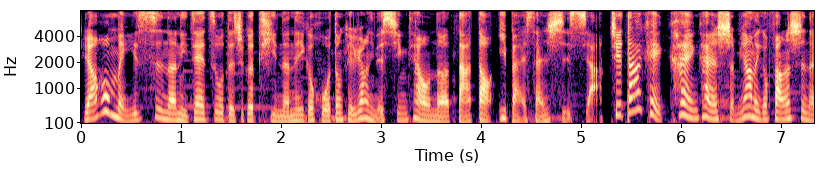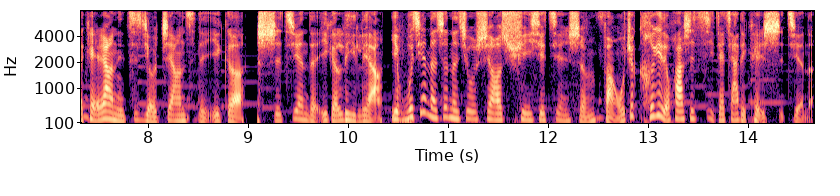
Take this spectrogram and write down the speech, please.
然后每一次呢，你在做的这个体能的一个活动，可以让你的心跳呢达到一百三十下。所以大家可以看一看什么样的一个方式呢，可以让你自己有这样子的一个实践的一个力量，也不见得真的就是要去一些。健身房。我觉得可以的话，是自己在家里可以实践的，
